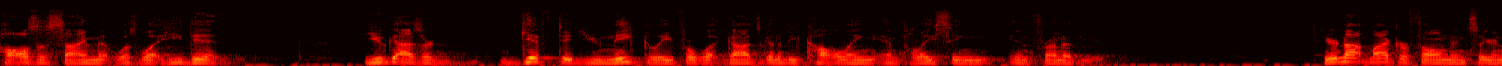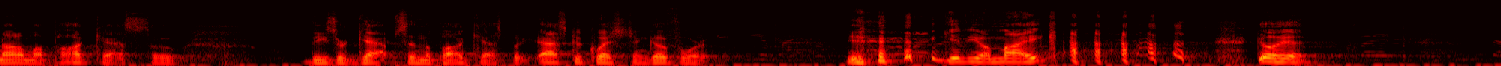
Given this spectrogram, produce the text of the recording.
Paul's assignment was what he did. You guys are gifted uniquely for what God's going to be calling and placing in front of you. You're not microphone, and so you're not on my podcast, so these are gaps in the podcast. But ask a question, go for it. Yeah, give you a mic. go ahead. Yes. Yes. And they still exist and they're still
